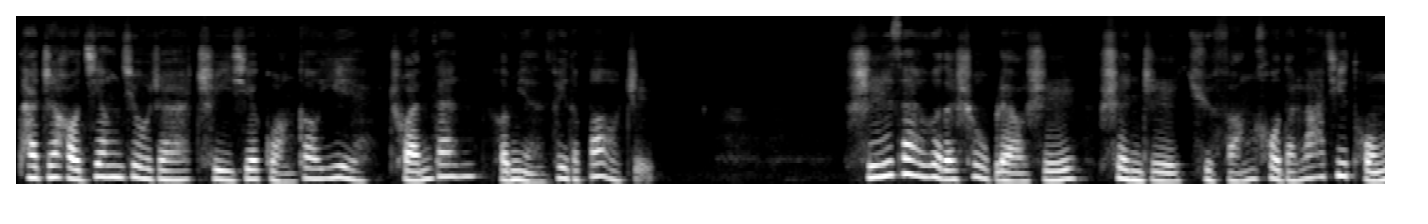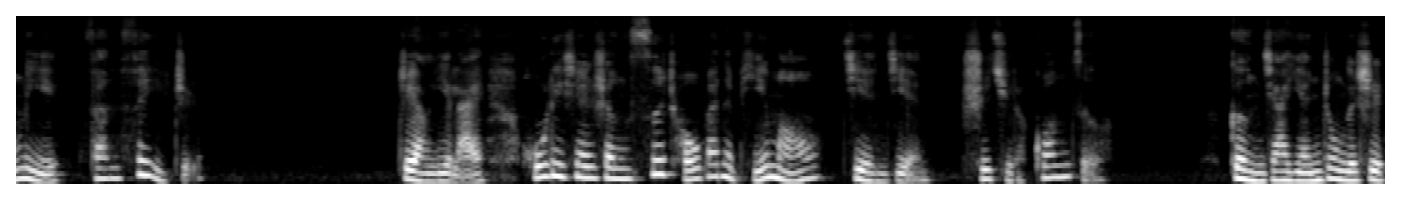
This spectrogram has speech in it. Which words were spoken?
他只好将就着吃一些广告页、传单和免费的报纸。实在饿得受不了时，甚至去房后的垃圾桶里翻废纸。这样一来，狐狸先生丝绸般的皮毛渐渐失去了光泽，更加严重的是，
